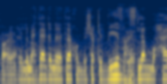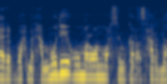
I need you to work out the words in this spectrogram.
صحيح اللي محتاج انها تاخد بشكل كبير صحيح. إسلام محارب وأحمد حمودي ومروان محسن كرأس حربة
